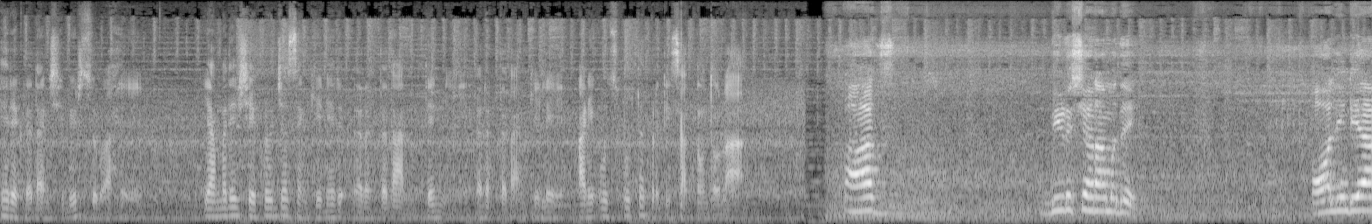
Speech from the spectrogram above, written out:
हे रक्तदान शिबिर सुरू आहे. यामध्ये शेकडोच्या संख्येने रक्तदान त्यांनी रक्तदान केले आणि उत्स्फूर्त प्रतिसाद नोंदवला. आज बीड शहरामध्ये ऑल इंडिया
